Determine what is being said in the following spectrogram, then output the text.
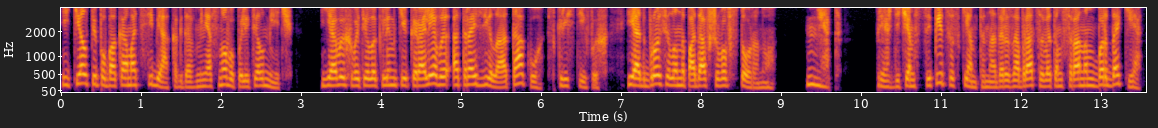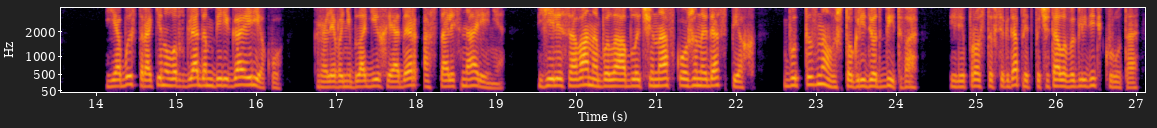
и Келпи по бокам от себя, когда в меня снова полетел меч. Я выхватила клинки королевы, отразила атаку, скрестив их, и отбросила нападавшего в сторону. Нет. Прежде чем сцепиться с кем-то, надо разобраться в этом сраном бардаке. Я быстро окинула взглядом берега и реку. Королева Неблагих и Адер остались на арене. Елисавана была облачена в кожаный доспех, будто знала, что грядет битва. Или просто всегда предпочитала выглядеть круто —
